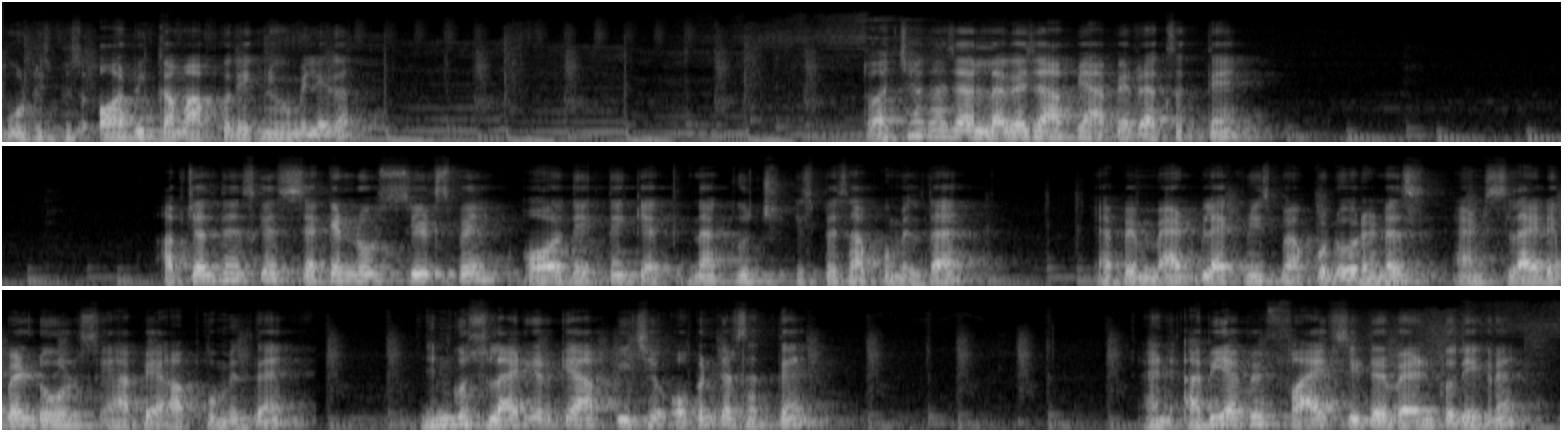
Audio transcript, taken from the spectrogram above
बूट स्पेस और भी कम आपको देखने को मिलेगा। तो अच्छा खासा लगेज आप यहाँ पे रख सकते हैं। अब चलते हैं इसके सेकेंड रो सीट्स पे और देखते हैं क्या कितना कुछ स्पेस आपको मिलता है। यहाँ पे मैट ब्लैक में इसमें आपको door handles and slidable doors यहाँ पे आपको मिलते हैं। जिनको स्लाइड करके आप पीछे ओपन कर सकते हैं। एंड अभी यहाँ पे फाइव सीटर वेरियंट को देख रहे हैं।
